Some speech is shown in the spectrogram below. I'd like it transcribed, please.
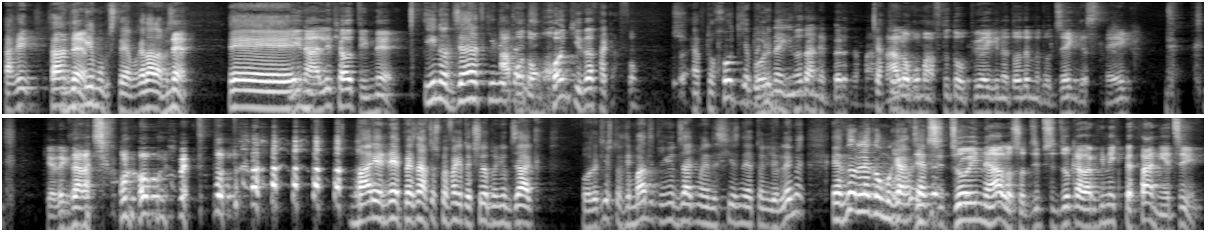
Δηλαδή θα ήταν Ναι. τιμή μου πιστεύω, κατάλαβες. Ναι, Ε, είναι αλήθεια ότι ναι. είναι ο Jarrett και είναι Από τον Χόγκι δεν θα καθόμουν. από το hockey, από Μπορεί το να γινόταν μπέρδεμα. Και αυτό. Ανάλογο με αυτό το οποίο έγινε τότε με τον Jake the Snake. και δεν ξανασηκωνόμουν με τίποτα. Μάρια, ναι, πες να αυτός που έφαγε το ξύλο από τον New Jack. Ο τέτοιο τον θυμάται και ο New Jack με ενισχύσει ναι, τον ίδιο λέμε. Εδώ λέγω μου Ο κα- Gypsy Joe είναι άλλος. Ο Gypsy Joe καταρχήν έχει πεθάνει, έτσι.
